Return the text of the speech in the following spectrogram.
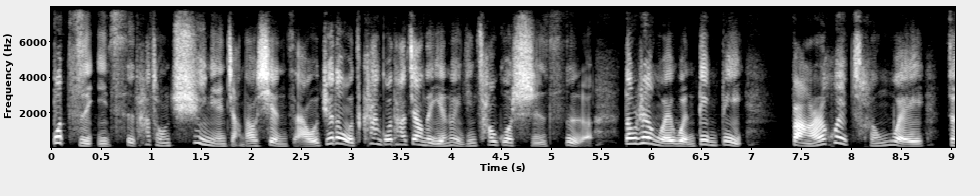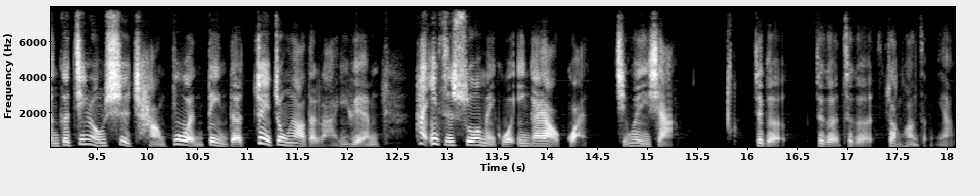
不止一次，他从去年讲到现在，我觉得我看过他这样的言论已经超过十次了，都认为稳定币。反而会成为整个金融市场不稳定的最重要的来源。他一直说美国应该要管，请问一下，这个这个这个状况怎么样？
